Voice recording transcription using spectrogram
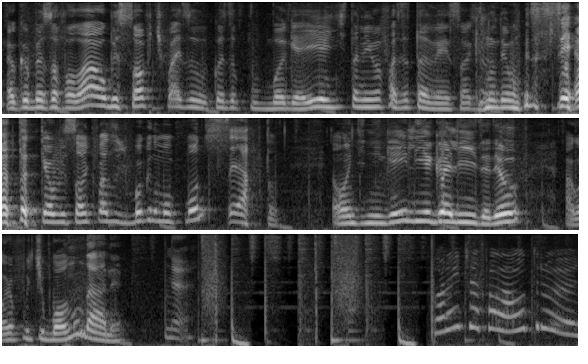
é o que o pessoal falou, ah, a Ubisoft faz o coisa pro bug aí, a gente também vai fazer também, só que não deu muito certo, porque a Ubisoft faz os bugs no ponto certo, onde ninguém liga ali, entendeu? Agora futebol não dá, né? É. Agora a gente vai falar outra,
